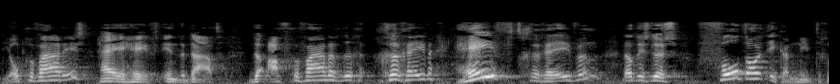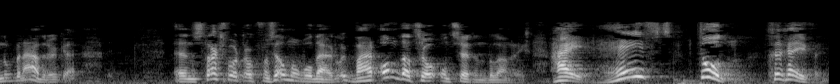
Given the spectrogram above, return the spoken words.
die opgevaren is, hij heeft inderdaad de afgevaardigde gegeven, heeft gegeven. Dat is dus voltooid. Ik kan het niet genoeg benadrukken. En straks wordt ook vanzelf nog wel duidelijk waarom dat zo ontzettend belangrijk is. Hij heeft toen gegeven.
